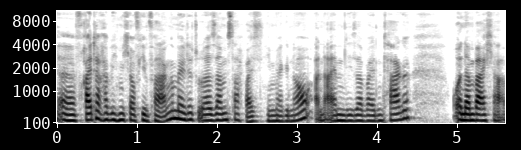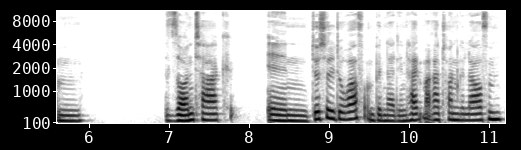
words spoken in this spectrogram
äh, Freitag habe ich mich auf jeden Fall angemeldet oder Samstag, weiß ich nicht mehr genau, an einem dieser beiden Tage. Und dann war ich ja am Sonntag in Düsseldorf und bin da den Halbmarathon gelaufen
